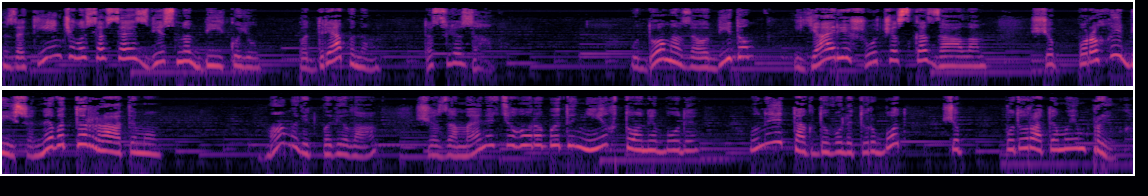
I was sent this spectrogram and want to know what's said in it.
Закінчилося все, звісно, бійкою, подряпинами та сльозами. Удома за обідом я рішуче сказала, що порохи більше не витиратиму. Мама відповіла, що за мене цього робити ніхто не буде. У неї так доволі турбот, щоб потурати моїм примкам.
